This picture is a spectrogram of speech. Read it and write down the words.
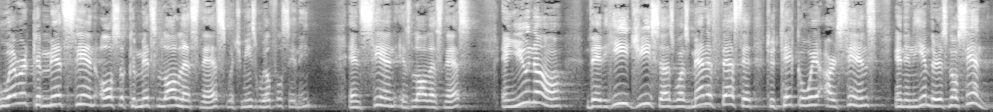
Whoever commits sin also commits lawlessness, which means willful sinning. And sin is lawlessness. And you know that he, Jesus, was manifested to take away our sins, and in him there is no sin.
